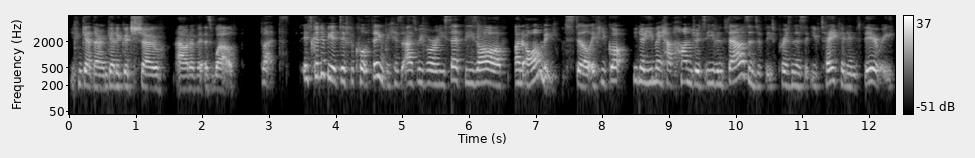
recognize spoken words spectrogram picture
You can get there and get a good show out of it as well. But it's going to be a difficult thing because as we've already said these are an army still. If you've got you know you may have hundreds even thousands of these prisoners that you've taken in theory.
